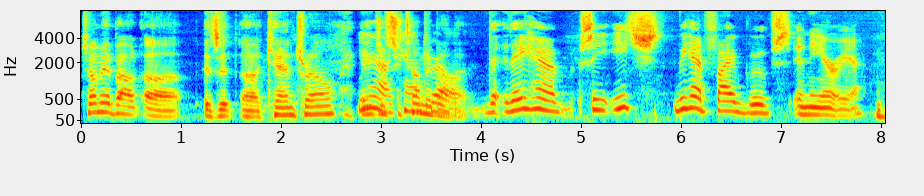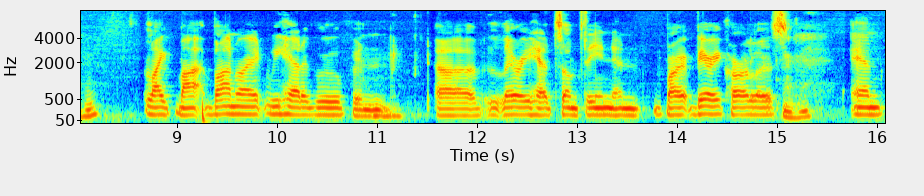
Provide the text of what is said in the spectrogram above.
Tell me about. Uh, is it uh, Cantrell Agency? Tell me about that. They have see each. We had five groups in the area. Mm-hmm. Like Bon Bonright, we had a group, and uh, Larry had something, and Bar- Barry Carlos, Mm-hmm. And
